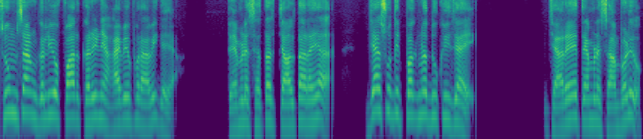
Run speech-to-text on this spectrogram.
સુમસાન ગલીઓ પાર કરીને હાઈવે પર આવી ગયા. તેમણે સતત ચાલતા રહ્યા, જ્યાં સુધી પગ ન દુખી જાય. જ્યારે તેમણે સાંભળ્યું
